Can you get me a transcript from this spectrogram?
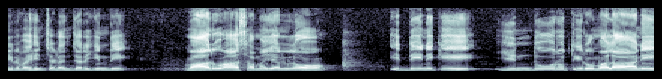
నిర్వహించడం జరిగింది. వారు ఆ సమయంలో దీనికి ఇందూరు తిరుమల అని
